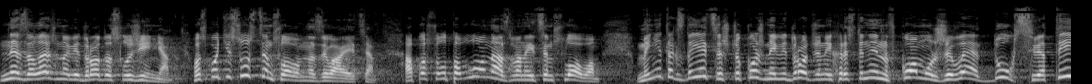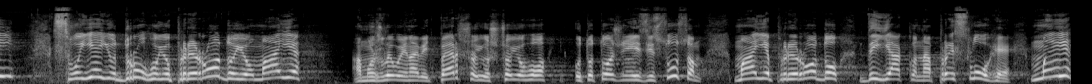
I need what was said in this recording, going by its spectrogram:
незалежно від роду служіння. Господь Ісус цим словом називається. Апостол Павло названий цим словом. Мені так здається, що кожний відроджений християнин, в кому живе Дух Святий, своєю другою природою має. А можливо, і навіть першою, що його утотожнює з Ісусом, має природу диякона, прислуги. Ми,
